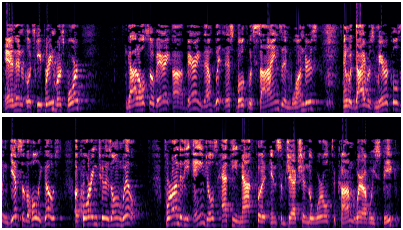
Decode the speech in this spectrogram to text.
And then let's keep reading, verse 4. God also bearing, uh, bearing them witness both with signs and wonders and with divers miracles and gifts of the Holy Ghost according to his own will. For unto the angels hath he not put in subjection the world to come whereof we speak.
